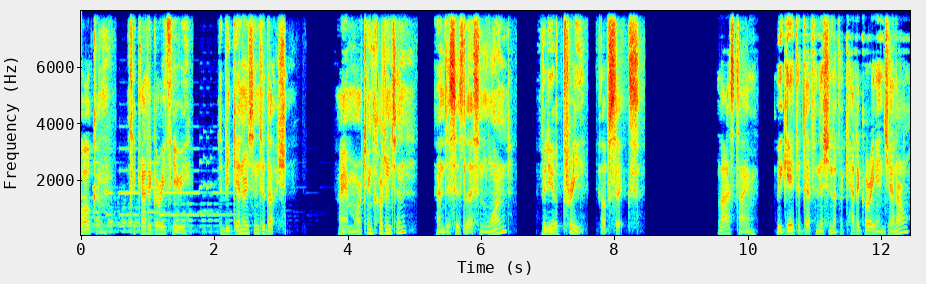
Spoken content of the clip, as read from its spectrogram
Welcome to Category Theory, the beginner's introduction. I am Martin Codrington, and this is Lesson 1, Video 3 of 6. Last time, we gave the definition of a category in general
